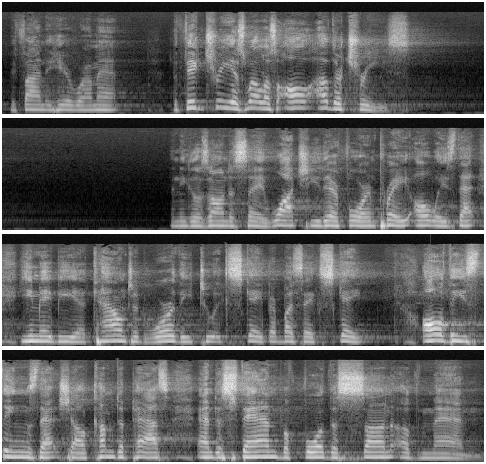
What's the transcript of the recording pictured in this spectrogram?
let me find it here where I'm at, the fig tree as well as all other trees. And he goes on to say, Watch ye therefore and pray always that ye may be accounted worthy to escape. Everybody say, escape. All these things that shall come to pass and to stand before the Son of Man.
